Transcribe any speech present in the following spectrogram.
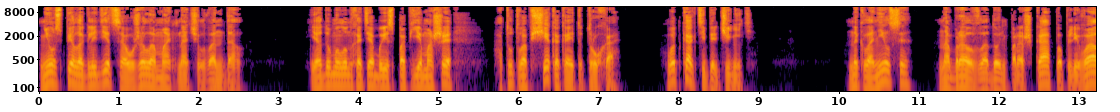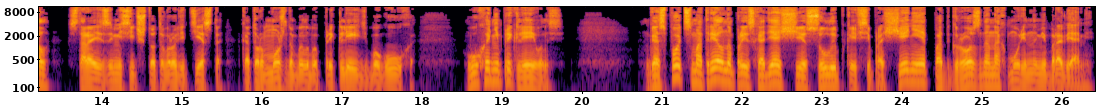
Не успел оглядеться, а уже ломать начал вандал. Я думал, он хотя бы из папье-маше, а тут вообще какая-то труха. Вот как теперь чинить? Наклонился, набрал в ладонь порошка, поплевал, стараясь замесить что-то вроде теста, которым можно было бы приклеить Богу ухо. Ухо не приклеивалось. Господь смотрел на происходящее с улыбкой всепрощения под грозно нахмуренными бровями.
